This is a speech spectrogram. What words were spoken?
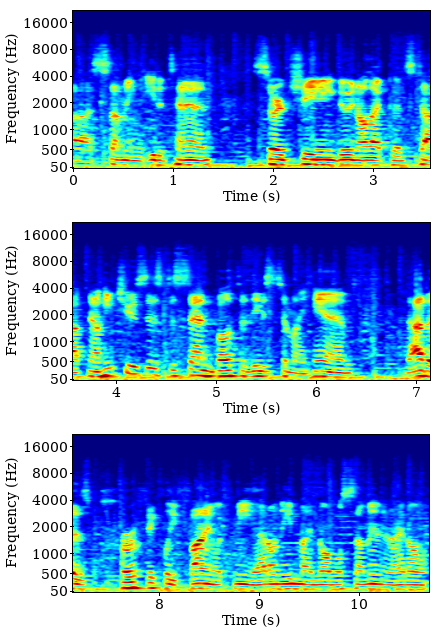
Uh, summoning E to 10, searching, doing all that good stuff. Now he chooses to send both of these to my hand. That is perfectly fine with me. I don't need my normal summon and I don't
